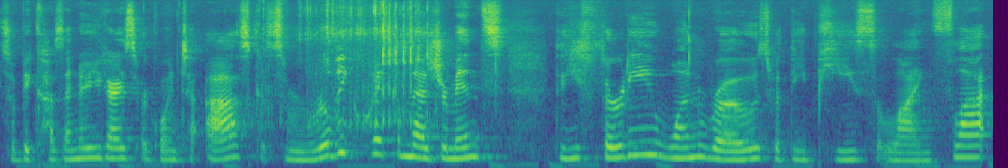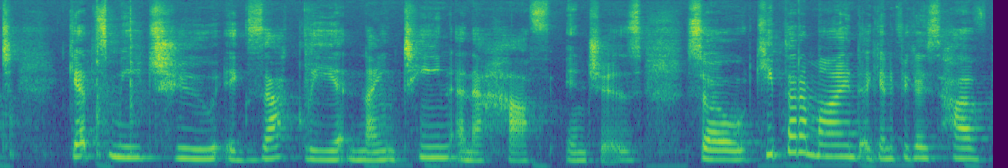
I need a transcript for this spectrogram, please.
So because I know you guys are going to ask some really quick measurements, the 31 rows with the piece lying flat gets me to exactly 19 and a half inches. So keep that in mind. Again, if you guys have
